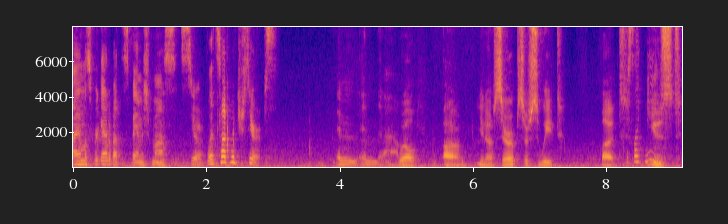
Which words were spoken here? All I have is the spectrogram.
I almost forgot about the Spanish moss syrup. Let's talk about your syrups. And and um, Well, um, you know, syrups are sweet, but Just like me. used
